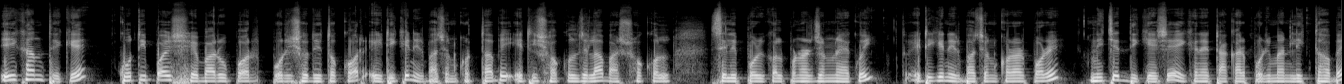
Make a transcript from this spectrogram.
এইখান থেকে কতিপয় সেবার উপর পরিশোধিত কর এইটিকে নির্বাচন করতে হবে। এটি সকল জেলা বা সকল স্লিপ পরিকল্পনার জন্য একই। তো এটিকে নির্বাচন করার পরে নিচের দিকে এসে এখানে টাকার পরিমাণ লিখতে হবে।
